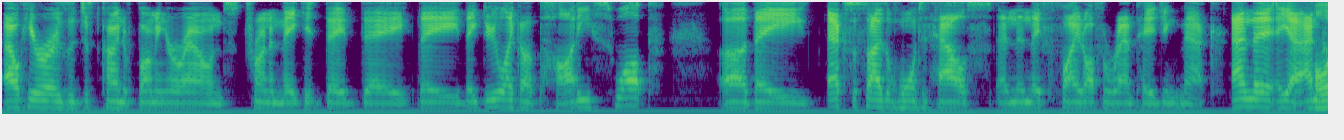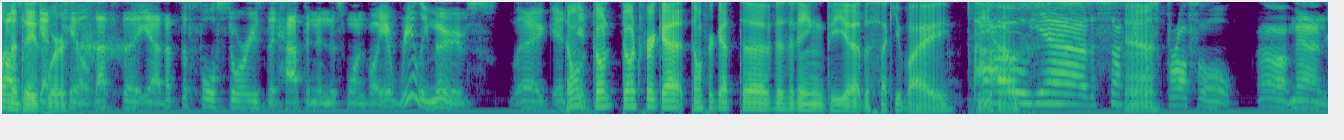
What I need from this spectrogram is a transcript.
our heroes are just kind of bumming around trying to make it day to day. They they do like a party swap. Uh, they exercise a haunted house and then they fight off a rampaging mech. And they yeah, and All Kazuma gets work. killed. That's the yeah, that's the four stories that happen in this one volume. It really moves. Like it, Don't it- don't don't forget don't forget uh, visiting the uh, the succubi tea oh house. yeah, the succubus Yeah. brothel. Oh man,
